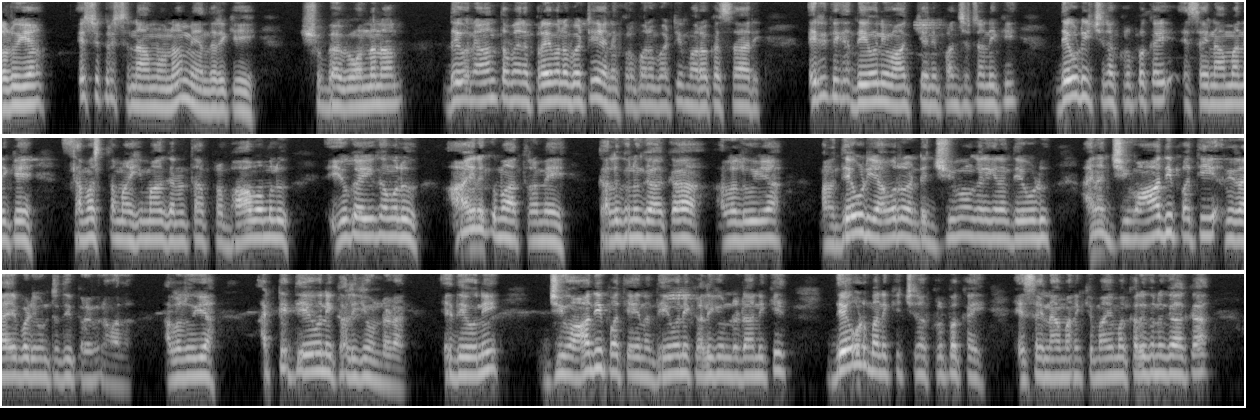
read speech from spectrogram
అలలుయ యేసుక్రీస్తు నామమున మీ అందరికీ శుభాభివందనాలు. దేవుని అనంతమైన ప్రేమను బట్టి ఆయన కృపను బట్టి మరొకసారి ఏ రీతిగా దేవుని వాక్యాన్ని పంచటానికి దేవుడు ఇచ్చిన కృపకై ఎస్ఐ నామానికే సమస్త మహిమ ఘనత ప్రభావములు యుగ యుగములు ఆయనకు మాత్రమే కలుగునుగాక అలలుయ మన దేవుడు ఎవరు అంటే జీవం కలిగిన దేవుడు ఆయన జీవాధిపతి అని రాయబడి ఉంటుంది ప్రేమ వల్ల. అలలుయ అట్టి దేవుని కలిగి ఉండడానికి. ఏ దేవుని? జీవాధిపతి అయిన దేవుని కలిగి ఉండడానికి దేవుడు మనకిచ్చిన కృపకై ఎసైనా మనకి మహిమ కలుగును గాక.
